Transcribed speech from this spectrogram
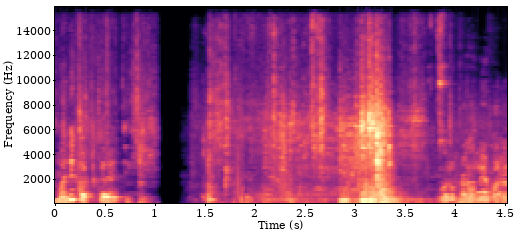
मध्ये कट करायची की. गरम झाले मला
